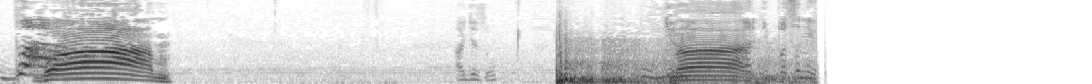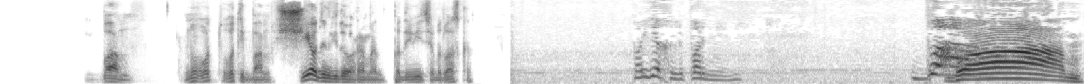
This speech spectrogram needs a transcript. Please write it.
Бам! Бам! А где звук? Нет, На! Парни, пацаны, Бам. Ну, от, от і бам. Ще один відеофрагмент. Подивіться, будь ласка. поехали, парни. Бам! Бам!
